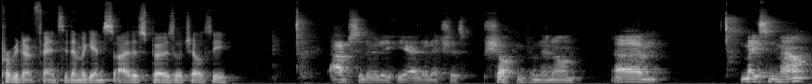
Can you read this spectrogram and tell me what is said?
probably don't fancy them against either Spurs or Chelsea. Absolutely, yeah, then it's just shocking from then on. Um, Mason Mount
